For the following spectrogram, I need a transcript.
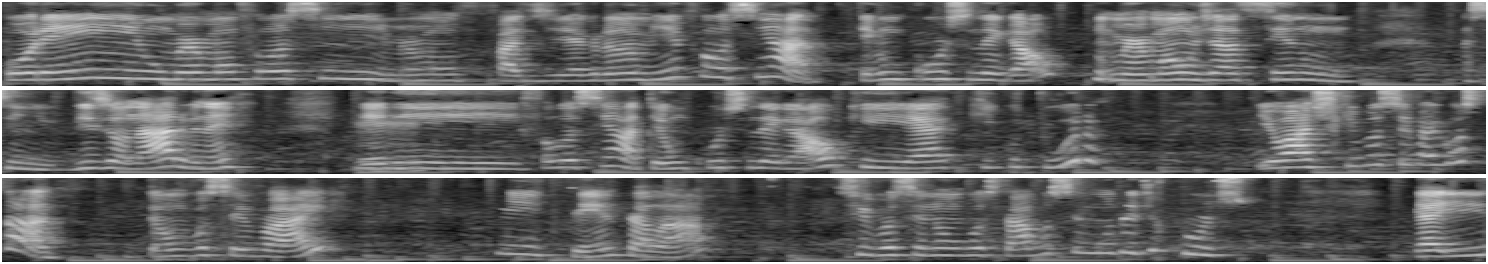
Porém, o meu irmão falou assim: meu irmão fazia agronomia e falou assim: ah, tem um curso legal. O meu irmão já sendo assim, visionário, né? Uhum. Ele falou assim: ah, tem um curso legal que é aquicultura e eu acho que você vai gostar. Então você vai, e tenta lá. Se você não gostar, você muda de curso. E aí,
